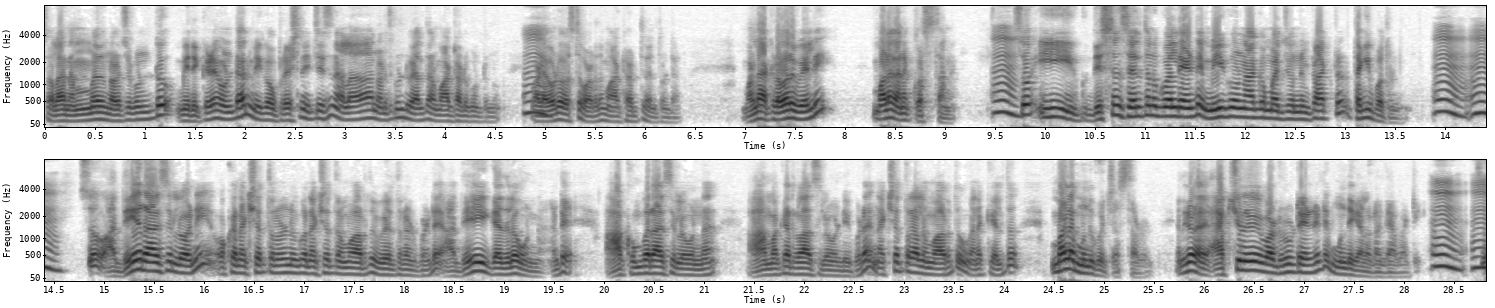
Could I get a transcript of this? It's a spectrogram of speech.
సో అలా నెమ్మది నడుచుకుంటూ మీరు ఇక్కడే ఉంటారు మీకు ఒక ప్రశ్న ఇచ్చేసి అలా నడుచుకుంటూ వెళ్తాను మాట్లాడుకుంటున్నాను. వాడు ఎవడో వస్తే వాడితో మాట్లాడుతూ వెళ్తుంటాను. మళ్ళీ అక్కడ వరకు వెళ్ళి మళ్ళీ వెనక్కి వస్తాను. సో ఈ డిస్టెన్స్ వెళ్తున్న కొలది అంటే మీకు నాకు మధ్య ఉన్న ఇంపాక్ట్ తగ్గిపోతుంది. సో అదే రాశిలోని ఒక నక్షత్రం నుండి ఇంకో నక్షత్రం మారుతూ వెళ్తున్నటువంటి అదే గదిలో ఉన్న అంటే ఆ కుంభరాశిలో ఉన్న ఆ మకర రాశిలో ఉండి కూడా నక్షత్రాలు మారుతూ వెనక్కి వెళ్తూ మళ్ళీ ముందుకు వచ్చేస్తాడు. ఎందుకంటే యాక్చువల్గా వాడి రూట్ ఏంటంటే ముందుకు వెళ్ళడం కాబట్టి. సో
